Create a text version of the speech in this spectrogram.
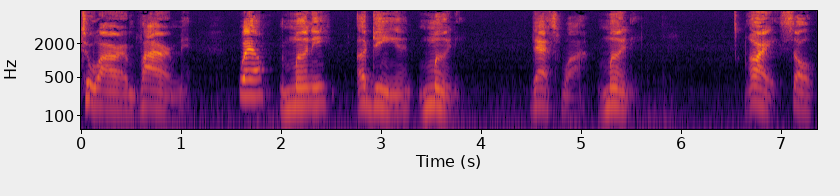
to our environment? Well, money again, money. That's why money. All right, so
